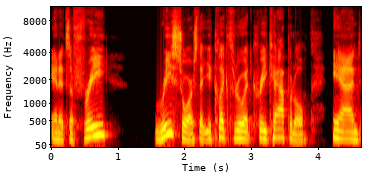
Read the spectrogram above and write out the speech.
and it's a free resource that you click through at Cree Capital, and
